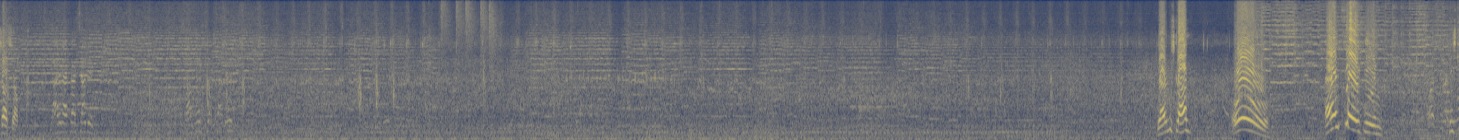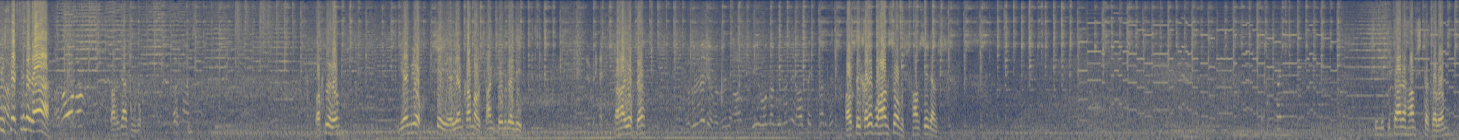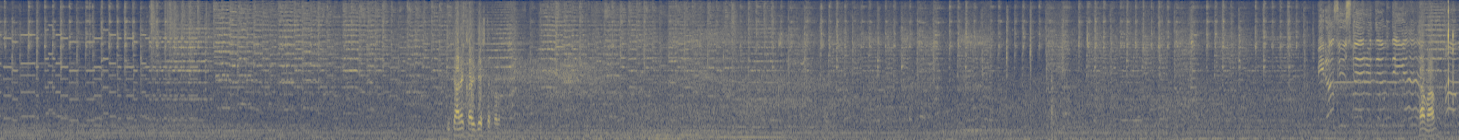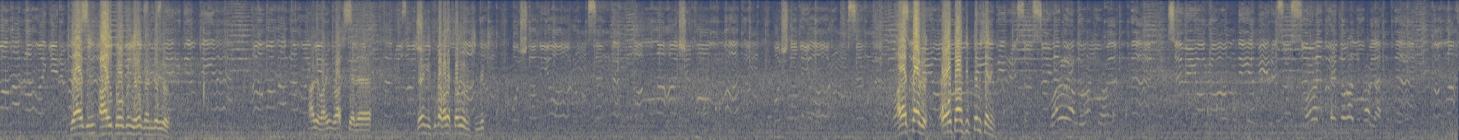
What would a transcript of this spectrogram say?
aşağı yap. Yarım ekmek sabit. Çok sabit. Gelmiş lan. Oo. En sevdiğim. Hiç de hissettirmedi ha. Bakacağız şimdi. Bakıyorum. Yem yok. Şey yem kalmamış. Hangisi oldu belli değil. Aha yok da. Öbürüne diyorum öbürüne. Al, Bir ondan birinden değil. Alttaki karı Alttaki kare bu hamsi olmuş. Hamsiye gelmiş. Şimdi bir tane hamsi takalım. Bir tane karides takalım. Tamam. Geldiğin ait olduğun yere gönderiyorum. Hadi bakayım rastgele. Ben gittiğime kadar salıyorum şimdi. boşlanıyorum senden Vallahi aşık olmadım Hoşlanıyorum senden Hayat abi, oltan tipte mi senin? Var herhalde lan şu söyle Valla tipten çok az yukarıda.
